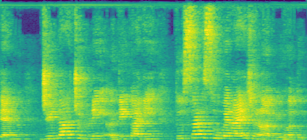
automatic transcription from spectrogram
તેમ જિલ્લા ચૂંટણી અધિકારી તુષાર સુમેરાએ જણાવ્યું હતું.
